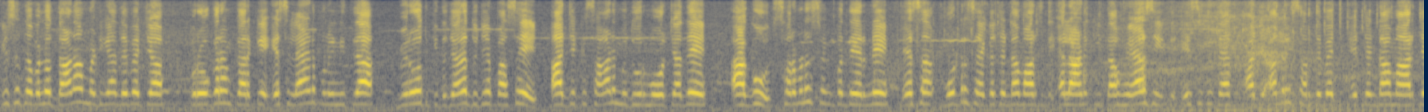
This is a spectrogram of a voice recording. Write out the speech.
ਕਿਸੇ ਦੇ ਵੱਲੋਂ ਦਾਣਾ ਮੰਡੀਆਂ ਦੇ ਵਿੱਚ ਪ੍ਰੋਗਰਾਮ ਕਰਕੇ ਇਸ ਲੈਂਡ ਪੁਲਿਸ ਦਾ ਵਿਰੋਧ ਕੀਤਾ ਜਾ ਰਿਹਾ। ਦੂਜੇ ਪਾਸੇ ਅੱਜ ਕਿਸਾਨ ਮਜ਼ਦੂਰ ਮੋਰਚਾ ਦੇ ਆਗੂ ਸਰਵਣ ਸਿੰਘ ਪੰਦੇਰ ਨੇ ਇਸ ਮੋਟਰਸਾਈਕਲ ਝੰਡਾ ਮਾਰਚ ਦੀ ਐਲਾਨ ਕੀਤਾ ਹੋਇਆ ਸੀ ਤੇ ਇਸ ਦੇ ਤਹਿਤ ਅੱਜ ਅੰਮ੍ਰਿਤਸਰ ਦੇ ਵਿੱਚ ਇਹ ਝੰਡਾ ਮਾਰਚ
